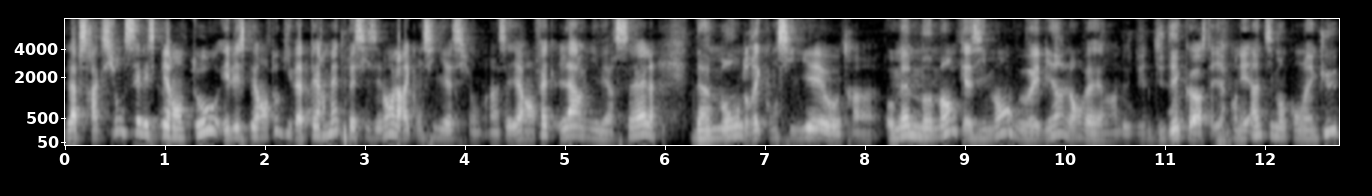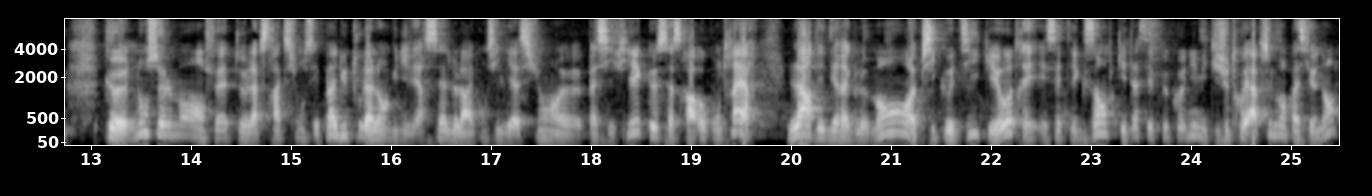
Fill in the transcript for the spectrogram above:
l'abstraction, c'est l'espéranto et l'espéranto qui va permettre précisément la réconciliation. Hein, C'est-à-dire en fait l'art universel d'un monde réconcilié autre. Hein. Au même moment, quasiment, vous voyez bien l'envers hein, du, décor. C'est-à-dire qu'on est intimement convaincu que non seulement en fait l'abstraction, c'est pas du tout la langue universelle de la réconciliation euh, pacifiée, que ça sera au contraire l'art des dérèglements euh, psychotiques et autres. Et, et, cet exemple qui est assez peu connu, mais qui je trouvais absolument passionnant,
